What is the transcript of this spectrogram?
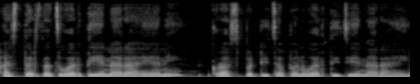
अस्तरचाच वरती येणार आहे आणि क्रॉसपट्टीचा पण वरतीच येणार आहे.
